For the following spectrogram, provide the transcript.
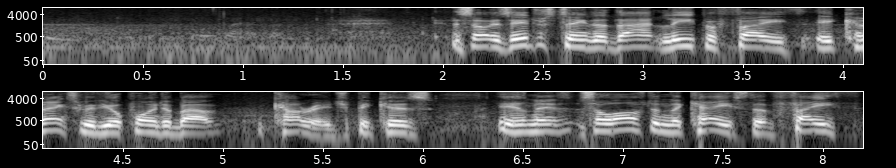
or whatever. So it's interesting that that leap of faith it connects with your point about courage because isn't it so often the case that faith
